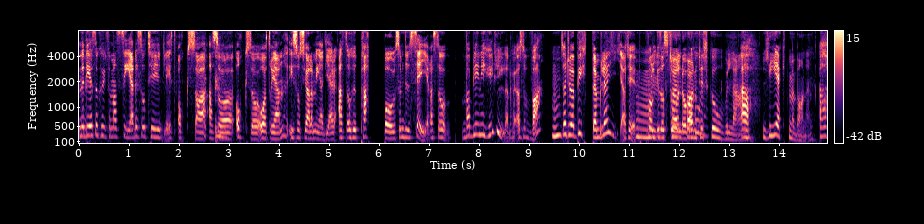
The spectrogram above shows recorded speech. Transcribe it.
Men det är så sjukt för man ser det så tydligt också, alltså också återigen i sociala medier, alltså hur pappor som du säger, alltså vad blir ni hyllade för? Alltså va? Så att du har bytt en blöja typ, folk är så stående och barn till skolan. Ja. Lekt med barnen. Ja,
